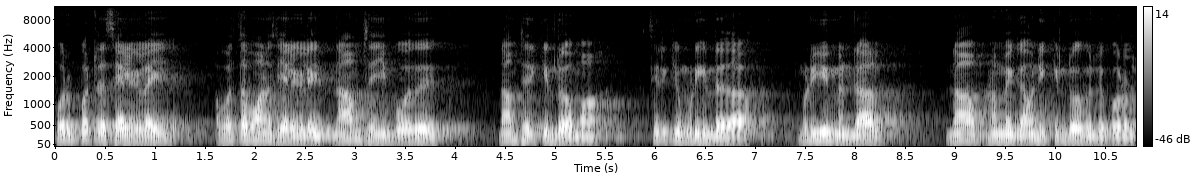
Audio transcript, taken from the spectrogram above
பொறுப்பற்ற செயல்களை அபத்தமான செயல்களை நாம் செய்யும்போது நாம் சிரிக்கின்றோமா? சிரிக்க முடிகின்றதா? முடியும் என்றால் நாம் நம்மை கவனிக்கின்றோம் என்று பொருள்.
